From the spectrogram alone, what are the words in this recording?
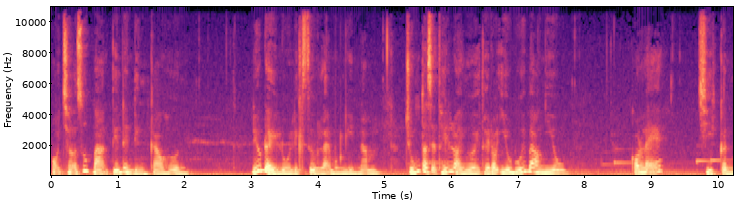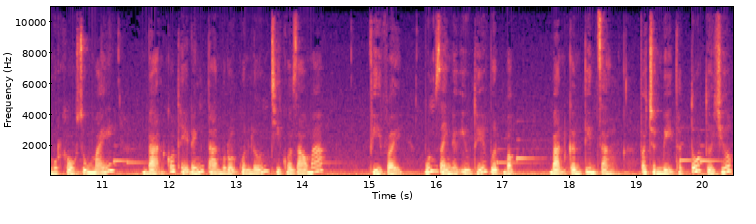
họ trợ giúp bạn tiến lên đỉnh cao hơn. Nếu đẩy lùi lịch sử lại một nghìn năm, chúng ta sẽ thấy loài người thời đó yếu đuối bao nhiêu. Có lẽ chỉ cần một khẩu súng máy, bạn có thể đánh tan một đội quân lớn chỉ có giáo mát vì vậy, muốn giành được ưu thế vượt bậc, bạn cần tin rằng và chuẩn bị thật tốt từ trước.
